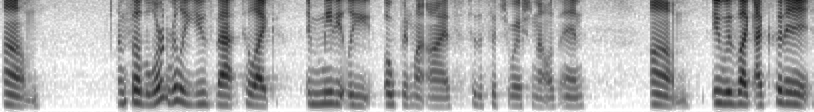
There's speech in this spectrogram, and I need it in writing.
Um, and so the Lord really used that to like immediately open my eyes to the situation I was in. Um, it was like I couldn't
